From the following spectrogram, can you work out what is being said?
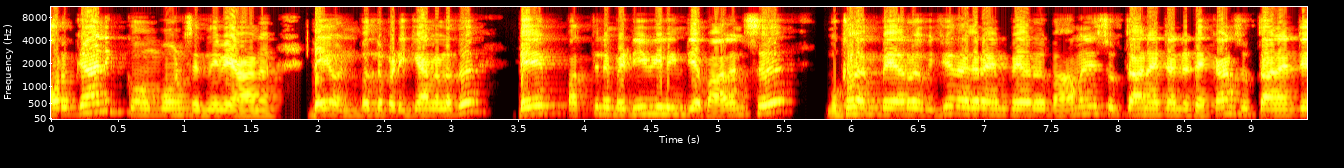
organic compounds എന്നിവയാണ് ഡേ ഒൻപതിൽ പഠിക്കാനുള്ളത്. ഡേ പത്തിൽ medieval India balance Mughal empire Vijayanagara empire Bahmani sultanate and Deccan sultanate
